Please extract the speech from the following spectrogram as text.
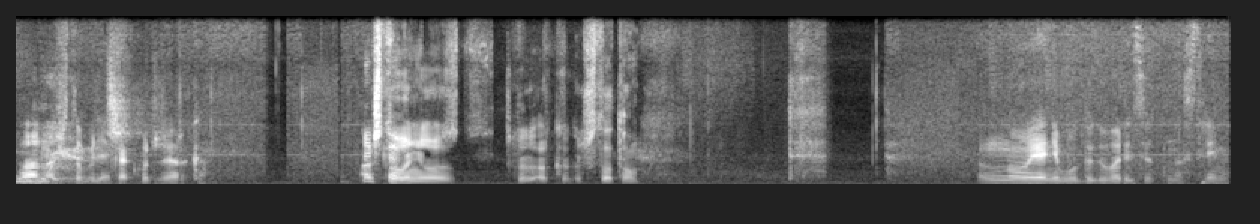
Главное, чтобы не как у Джерка. А что у него? К- Что там? Ну, я не буду говорить это на стриме.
